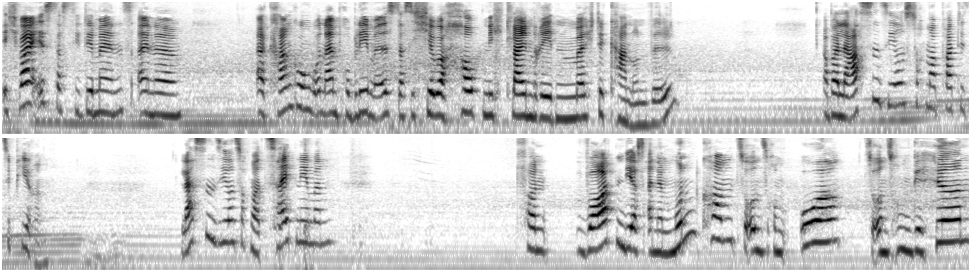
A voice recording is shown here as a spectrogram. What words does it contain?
Ich weiß, dass die Demenz eine Erkrankung und ein Problem ist, dass ich hier überhaupt nicht kleinreden möchte, kann und will. Aber lassen Sie uns doch mal partizipieren. Lassen Sie uns doch mal Zeit nehmen, von Worten, die aus einem Mund kommen, zu unserem Ohr, zu unserem Gehirn,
